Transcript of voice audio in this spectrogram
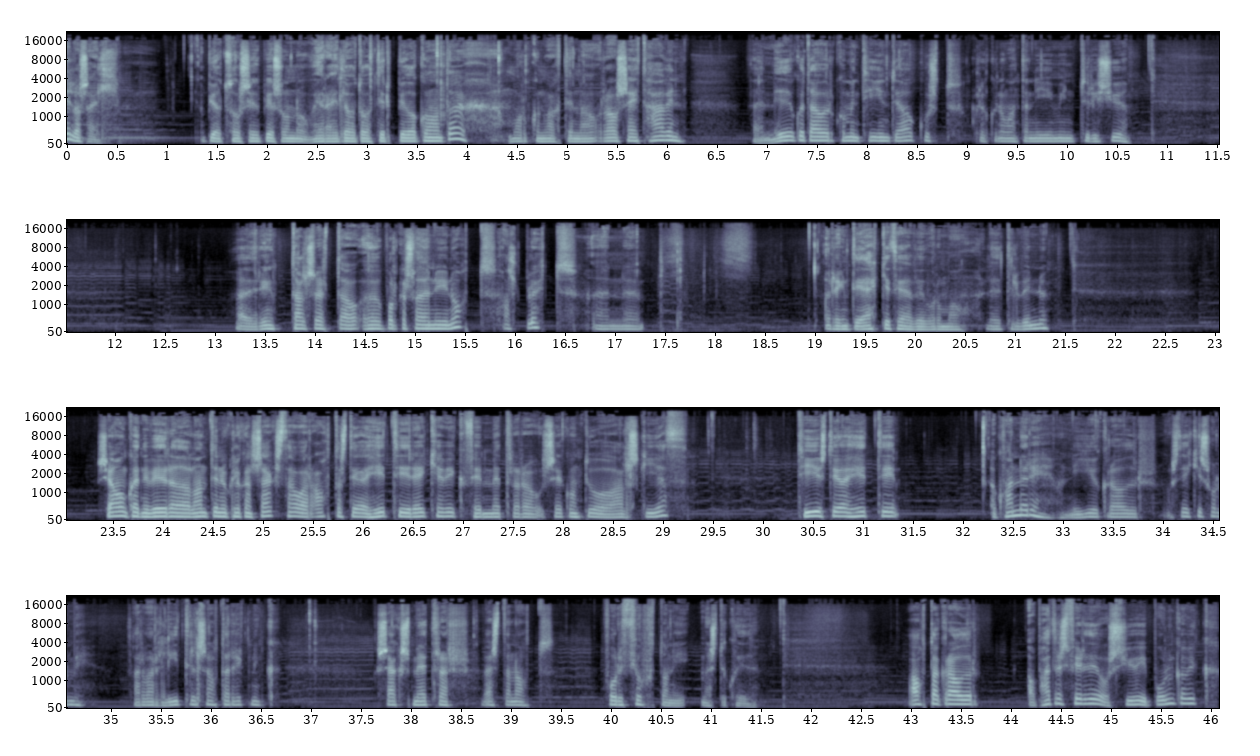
Heil og sæl. Björn Þór Sigbjörnsson og Vera Eiljóðdóttir bjóða góðan dag. Morgunvaktinn á Rásætt hafinn. Það er miðugudagur komin 10. ágúst, klukkunum vantar nýju mínutur í sjö. Það er ringt talsvert á höfuborgarsvæðinu í nótt, allt blött, en uh, ringdi ekki þegar við vorum á leið til vinnu. Sjáum hvernig viðræða á landinu klukkan 6, þá var 8 steg að hitti í Reykjavík, 5 metrar á sekundu og all skíjað. 10 steg að hitti á Kvanneri, 9 gráður á Stikisólmi, þar var lítilsáttarrykning, 6 metrar vestanátt, fór í 14 í mestu kviðu. 8 gráður á Patrísfyrði og 7 í Bólingavík,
